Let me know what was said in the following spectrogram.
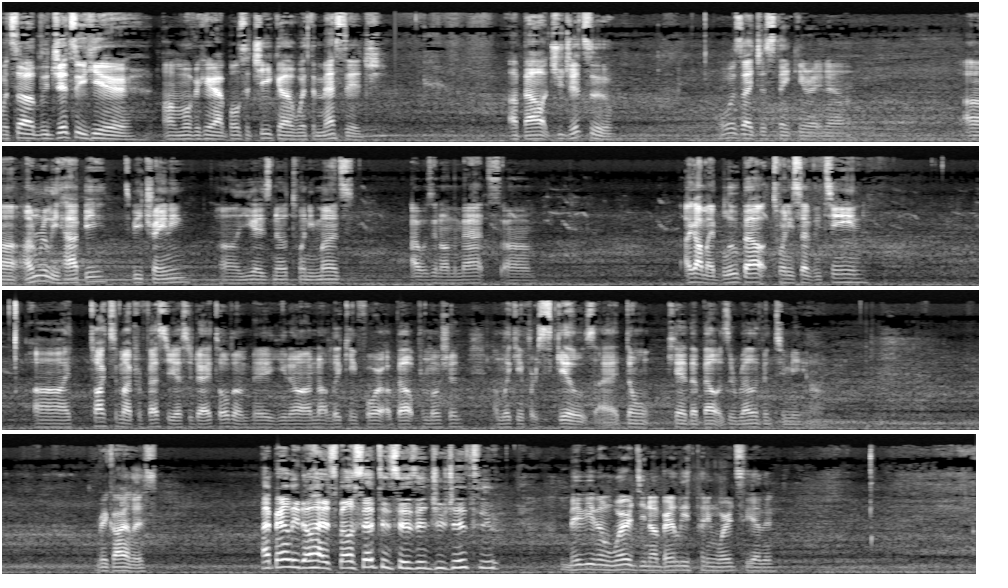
What's up, Lujitsu here. I'm over here at Bolsa Chica with a message about Jiu-Jitsu. What was I just thinking right now? Uh, I'm really happy to be training. Uh, you guys know 20 months I wasn't on the mats. Um, I got my blue belt 2017. Uh, I talked to my professor yesterday. I told him, hey, you know, I'm not looking for a belt promotion. I'm looking for skills. I don't care. The belt is irrelevant to me. Um, regardless, I barely know how to spell sentences in jujitsu. Maybe even words, you know, barely putting words together.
